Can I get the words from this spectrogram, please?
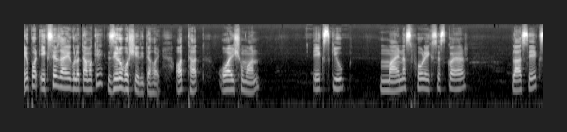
এরপর এক্সের জায়গাগুলোতে আমাকে জিরো বসিয়ে দিতে হয়। অর্থাৎ অয় সমান X cube minus four X square plus X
